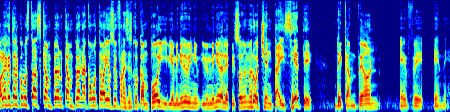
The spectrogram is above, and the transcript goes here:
Hola, ¿qué tal? ¿Cómo estás, campeón, campeona? ¿Cómo te va? Yo soy Francisco Campoy y bienvenido y bienvenida al episodio número 87 de Campeón FM.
